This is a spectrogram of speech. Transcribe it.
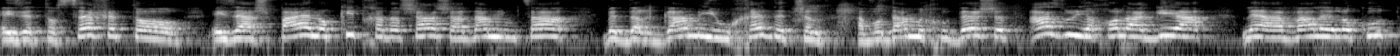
איזה תוספת אור, איזה השפעה אלוקית חדשה שאדם נמצא בדרגה מיוחדת של עבודה מחודשת, אז הוא יכול להגיע לאהבה לאלוקות.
